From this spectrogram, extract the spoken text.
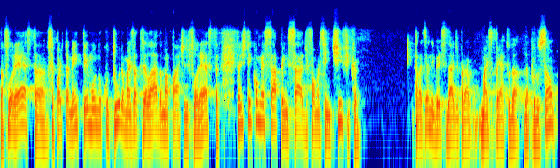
da floresta, você pode também ter monocultura mais atrelada a uma parte de floresta. Então a gente tem que começar a pensar de forma científica, trazer a universidade para mais perto da, da produção,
